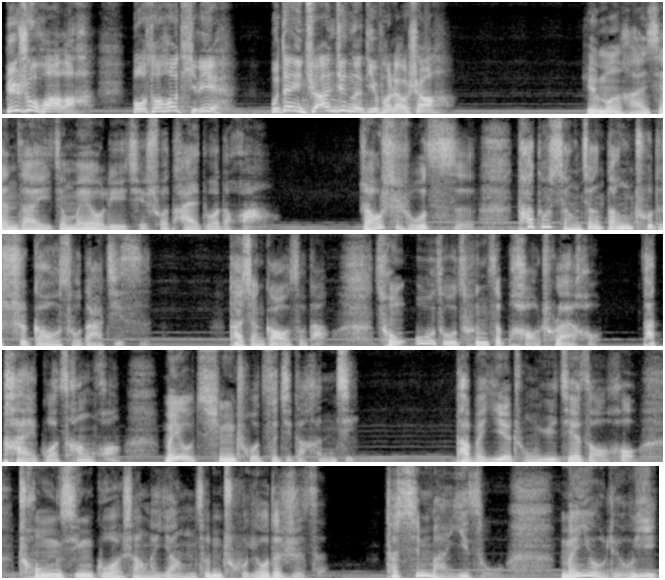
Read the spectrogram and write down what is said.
别说话了，保存好体力，我带你去安静的地方疗伤。”云梦涵现在已经没有力气说太多的话，饶是如此，他都想将当初的事告诉大祭司。他想告诉他，从巫族村子跑出来后，他太过仓皇，没有清除自己的痕迹。他被叶宠玉接走后，重新过上了养尊处优的日子。他心满意足，没有留意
